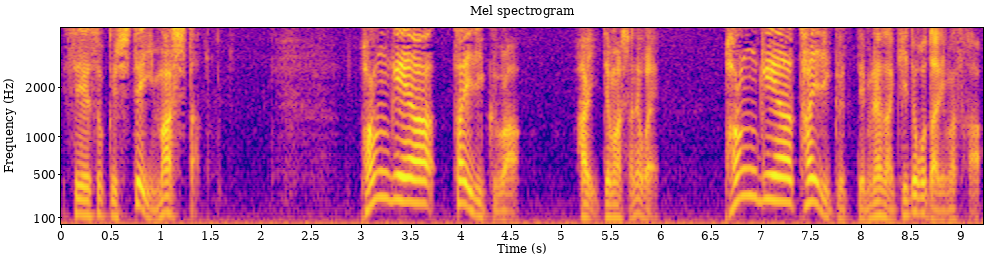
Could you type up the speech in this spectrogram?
生息していました。パンゲア大陸は、はい、出ましたね、これ。パンゲア大陸って皆さん聞いたことありますか？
